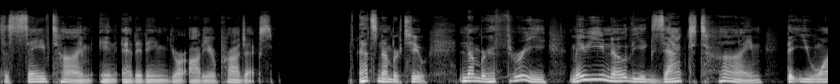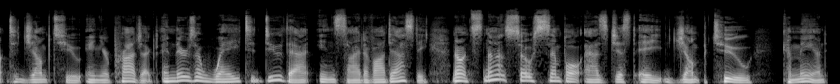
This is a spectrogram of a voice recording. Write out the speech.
to save time in editing your audio projects. That's number two. Number three, maybe you know the exact time that you want to jump to in your project. And there's a way to do that inside of Audacity. Now, it's not so simple as just a jump to command.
